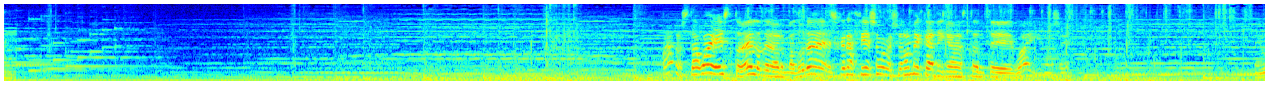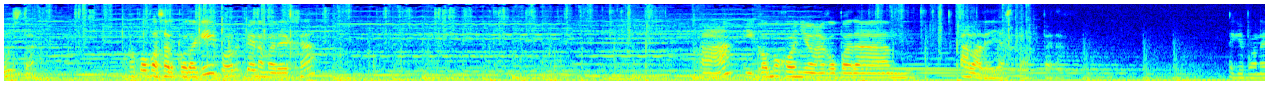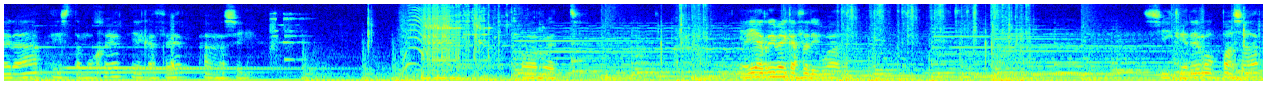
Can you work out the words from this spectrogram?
Bueno, está guay esto, ¿eh? Lo de la armadura es gracioso porque es una mecánica bastante guay, no sé. Me gusta. No puedo pasar por aquí porque no me deja. Ah, ¿y cómo coño hago para...? Ah, vale, ya está, espera. Hay que poner a esta mujer y hay que hacer así. Correcto. Y ahí arriba hay que hacer igual. Si queremos pasar...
